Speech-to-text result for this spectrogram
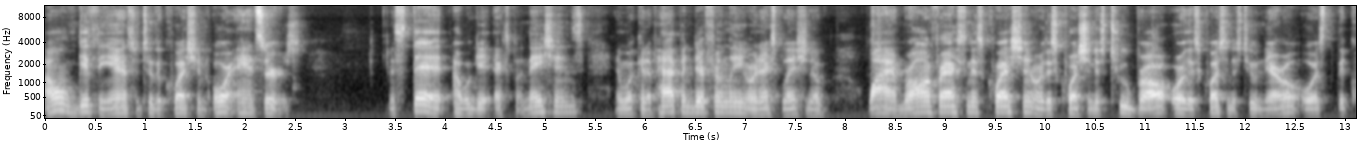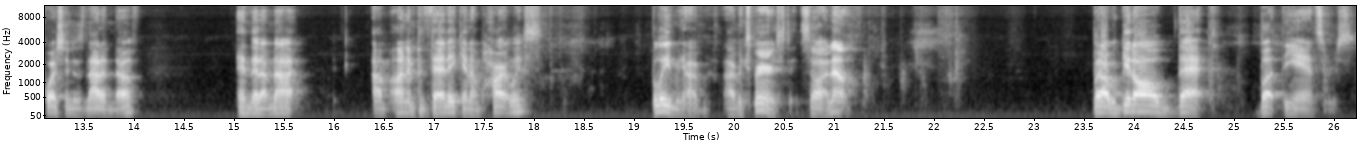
I won't get the answer to the question or answers. Instead, I will get explanations and what could have happened differently, or an explanation of why I'm wrong for asking this question, or this question is too broad, or this question is too narrow, or the question is not enough, and that I'm not, I'm unempathetic and I'm heartless. Believe me, I've I've experienced it, so I know. But I would get all that, but the answers.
